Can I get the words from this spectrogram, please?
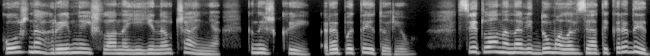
Кожна гривня йшла на її навчання, книжки, репетиторів. Світлана навіть думала взяти кредит,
